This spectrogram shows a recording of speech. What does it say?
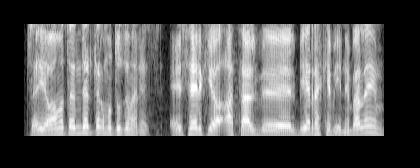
serio, vamos a atenderte como tú te mereces. Eh, Sergio, hasta el, el viernes que viene, ¿vale?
